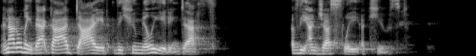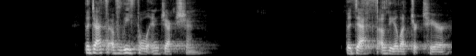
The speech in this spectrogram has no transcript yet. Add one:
And not only that, God died the humiliating death of the unjustly accused, the death of lethal injection, the death of the electric chair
